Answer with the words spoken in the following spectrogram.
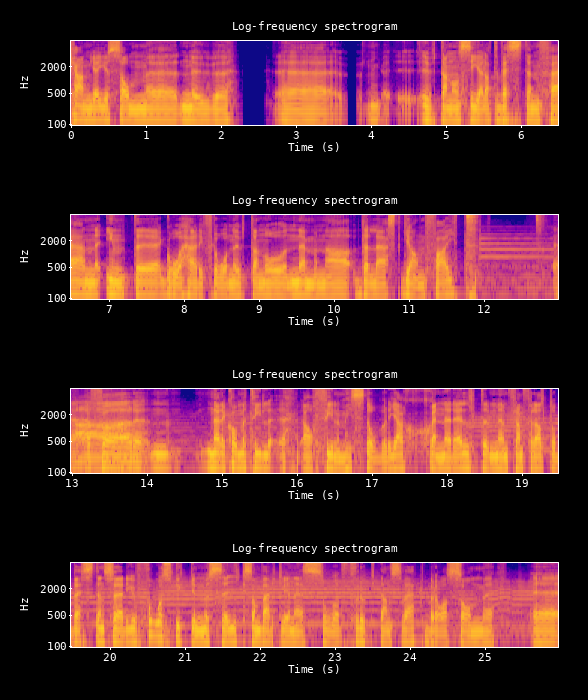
kan jag ju som eh, nu eh, utannonserat västernfan inte gå härifrån utan att nämna The Last Gunfight. Eh, För n- när det kommer till eh, ja, filmhistoria generellt, men framförallt då västern, så är det ju få stycken musik som verkligen är så fruktansvärt bra som eh,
